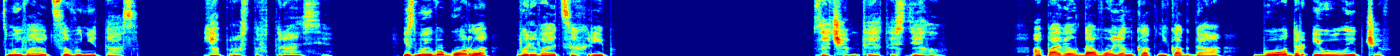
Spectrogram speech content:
смываются в унитаз. Я просто в трансе. Из моего горла вырывается хрип. «Зачем ты это сделал?» А Павел доволен как никогда, бодр и улыбчив.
